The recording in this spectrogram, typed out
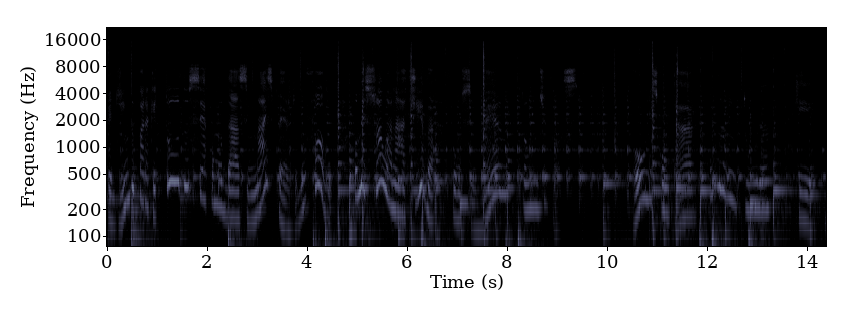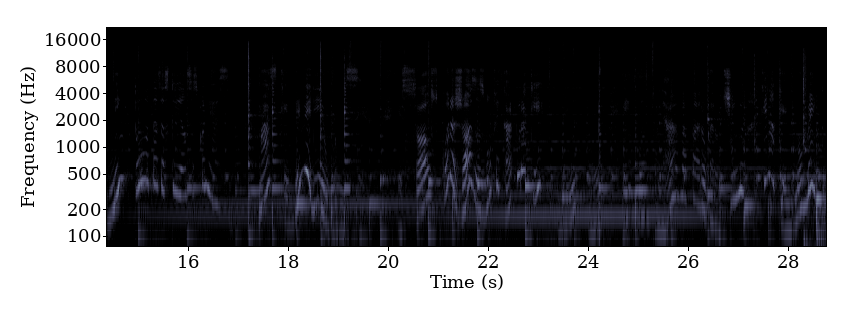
pedindo para que todos se acomodassem mais perto do fogo, começou a narrativa com seu belo tom de voz. Vou lhes contar uma aventura que nem todas as crianças conhecem, mas que deveriam conhecer. E só os corajosos vão ficar por aqui, para que naquele momento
